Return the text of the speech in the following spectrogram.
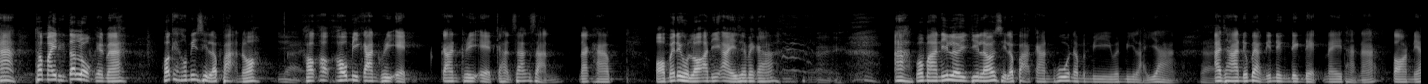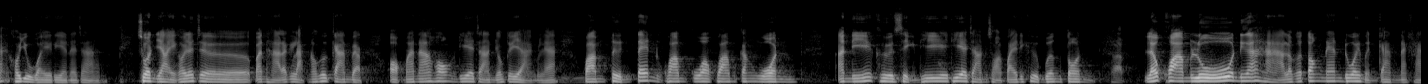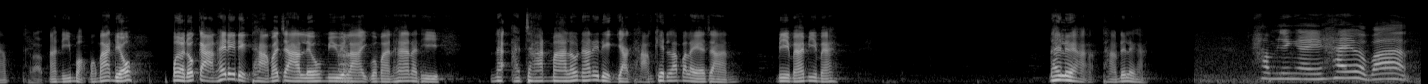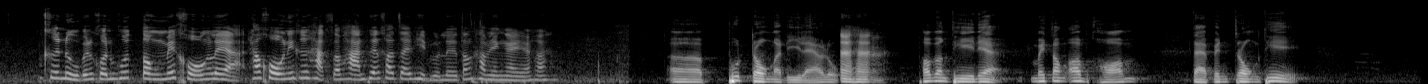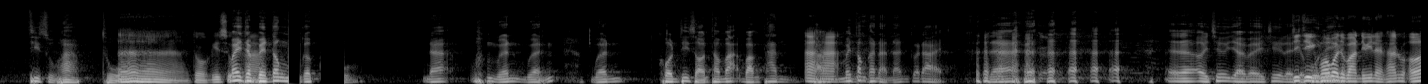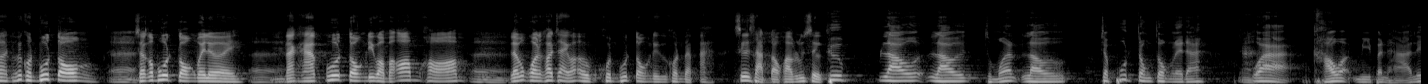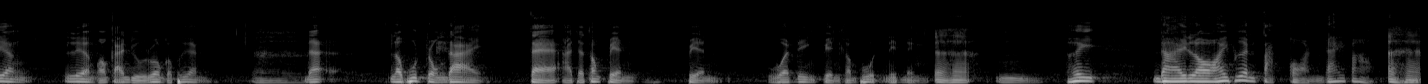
อะทำไมถึงตลกเห็นไหมเพราะแกเขามีศิลปะเนาะใช่เขาเขาเขามีการครีเอท การครีเอทการสร้างสรรค์นะครับอ๋อไม่ได้หัวเราะอันนี้ไอใช่ไหมคะอะประมาณนี้เลยจริงๆแล้วศิลปะการพูดนะมันมีมันมีหลายอย่างใช่อาจารย์เดี๋ยวแบ่งนิดนึงเด็ก ๆ ในฐานะตอนเนี้ยเขาอยู่วัยเรียนอาจารย์ ส่วนใหญ่เขาจะเจอปัญหาหลักๆก็คือการแบบออกมาหน้าห้องที่อาจารย์ยกตัวอย่างไปแล้ว ความตื่นเต้นความกลัวความกังวล อันนี้คือสิ่งที่ที่อาจารย์สอนไปนี่คือเบื้องต้นครับแล้วความรู้เนื้อหาเราก็ต้องแน่นด้วยเหมือนกันนะครับครับ อันนี้เหมาะมากๆเดี๋ยว เปิดโอกาสให้เด็กๆถามอาจารย์เร็วมีเวลาอีกประมาณ 5 นาที นะอาจารย์มาแล้วนะเด็กๆอยากถามเคล็ดลับอะไรอาจารย์ มีไหมมีไหมได้เลยอะถามได้เลยค่ะทำยังไงให้แบบว่า คือหนูเป็นคนพูดตรงไม่โค้งเลยอะถ้าโค้งนี่คือหักสะพานเพื่อนเข้าใจผิดหมดเลยต้องทำยังไงอะคะเอ่อพูดตรงอะดีแล้วลูกอ่าฮะเพราะบางทีเนี่ยไม่ต้องอ้อมค้อม แต่เป็นตรงที่ที่สุภาพถูกอ่าตรงที่สุดไม่จำเป็นต้องมึงกับกูนะเหมือนเหมือนเหมือน คนที่สอนธรรมะบางท่านอ่าฮะ ไม่ต้องขนาดนั้นก็ได้นะเออเอ่ยชื่ออย่าไปเอ่ยชื่อเลยจริงๆ เพดี๋ยวราะปัจจุบันนี้มีหลายท่านเออเป็นคนพูดตรงเออฉันก็พูดตรงไปเลยเออนะครับพูดตรงดีกว่ามาอ้อมค้อม เออ แล้วบางคนเข้าใจว่าเออคนพูดตรงนี่คือคนแบบอะซื่อสัตย์ต่อความรู้สึก คือเราเราสมมติว่าเราจะพูดตรงๆเลยนะ อะ ว่าเขาอะมีปัญหาเรื่องเรื่องของการอยู่ร่วมกับเพื่อนนะเราพูดตรงได้ แต่อาจจะต้องเปลี่ยนเปลี่ยน wording เปลี่ยนคำพูดนิดนึงอ่าฮะอืมเฮ้ย นายรอให้เพื่อนตักก่อนได้เปล่าอ่าฮะ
